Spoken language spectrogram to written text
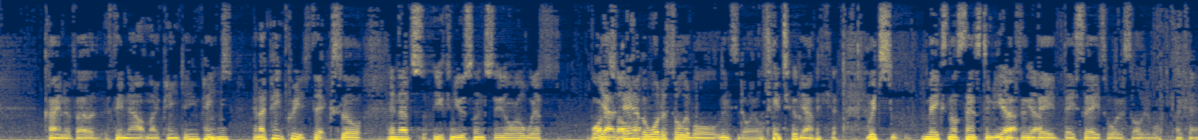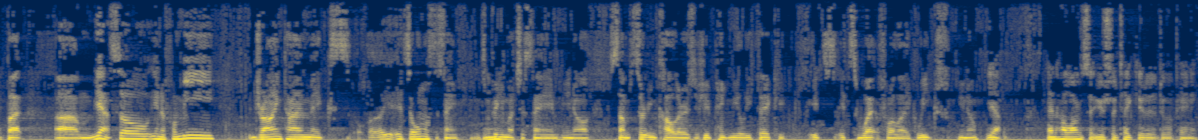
kind of uh, thin out my painting paints, and I paint pretty thick. So and that's you can use linseed oil with water yeah, soluble. they have a water soluble linseed oil. They do. Yeah, which makes no sense to me. Yeah, yeah. they they say it's water soluble. Okay. But um, yeah, so you know, for me, drying time makes uh, it's almost the same. It's pretty Mm-hmm. much the same. You know, some certain colors, if you paint really thick, it, it's it's wet for like weeks. You know, Yeah. And how long does it usually take you to do a painting?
